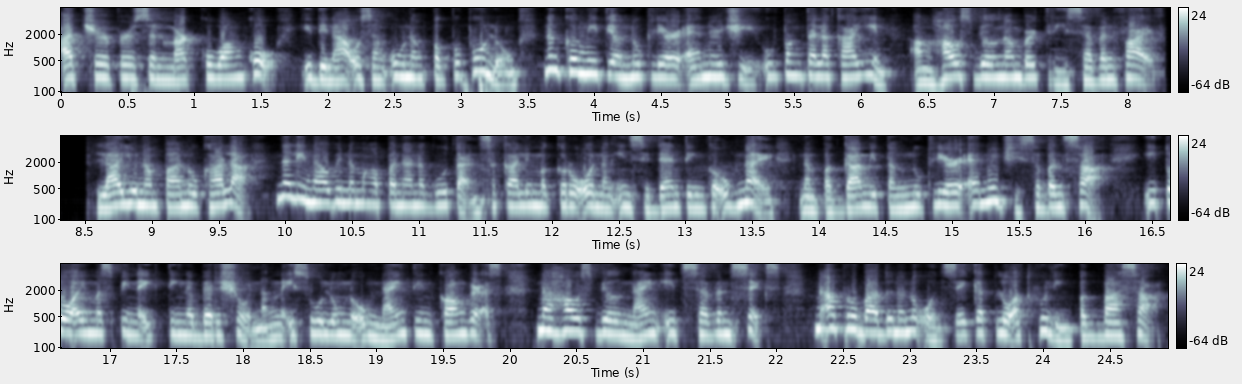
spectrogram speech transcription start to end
at Chairperson Mark Kuwangko, idinaos ang unang pagpupulong ng Committee on Nuclear Energy upang talakayin ang House Bill No. 375. Layo ng panukala na linawin ng mga pananagutan sakaling magkaroon ng insidenteng kaugnay ng paggamit ng nuclear energy sa bansa. Ito ay mas pinaikting na bersyon ng naisulong noong 19 Congress na House Bill 9876 na aprobado na noon sa ikatlo at huling pagbasa.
